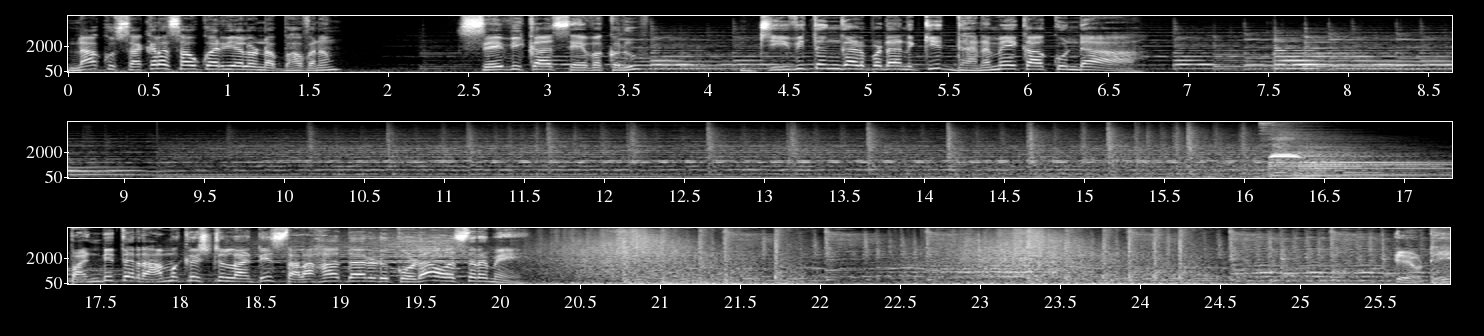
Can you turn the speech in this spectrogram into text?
నాకు సకల సౌకర్యాలున్న భవనం సేవికా సేవకులు జీవితం గడపడానికి ధనమే కాకుండా పండిత రామకృష్ణ లాంటి సలహాదారుడు కూడా అవసరమే. ఏమిటి?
